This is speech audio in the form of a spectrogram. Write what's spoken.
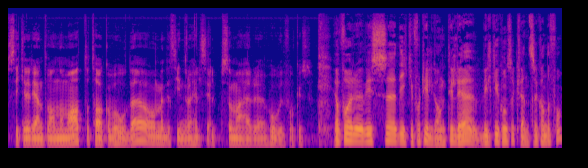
sikre rent vann og mat og tak over hodet og medisiner og helsehjelp som er eh, hovedfokus. Ja, for Hvis eh, de ikke får tilgang til det, hvilke konsekvenser kan det få?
